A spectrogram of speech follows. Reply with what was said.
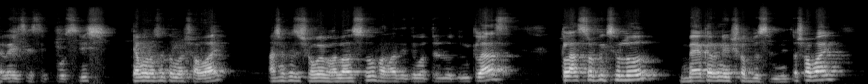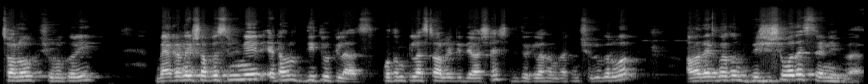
ঢালাই এসএসসি পঁচিশ। কেমন আছো তোমরা সবাই? আশা করছি সবাই ভালো আছো। বাংলা নতুন ক্লাস। ক্লাস হলো ব্যাকরণিক শব্দ শ্রেণি তো সবাই, চলো শুরু করি। ব্যাকরণিক শব্দ শ্রেণির এটা হলো দ্বিতীয় ক্লাস। প্রথম ক্লাসটা অলরেডি দেওয়া শেষ। দ্বিতীয় ক্লাস আমরা এখন শুরু করব। আমরা দেখব এখন বিশেষ্যপদের শ্রেণি বিভাগ।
